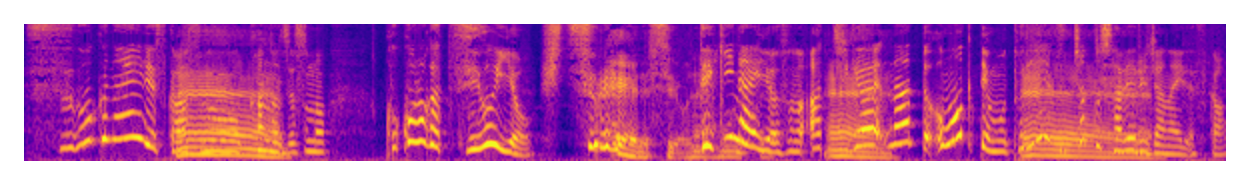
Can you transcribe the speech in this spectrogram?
すごくないですか、えー。その彼女その心が強いよ。失礼ですよね。できないよ、そのあ、ええ違うなって思っても、とりあえずちょっと喋るじゃないですか。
